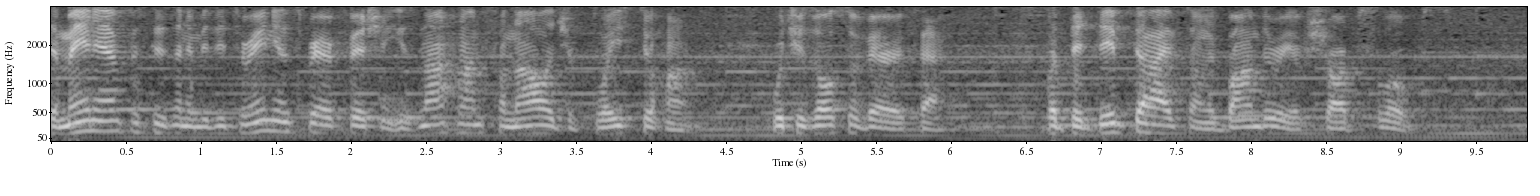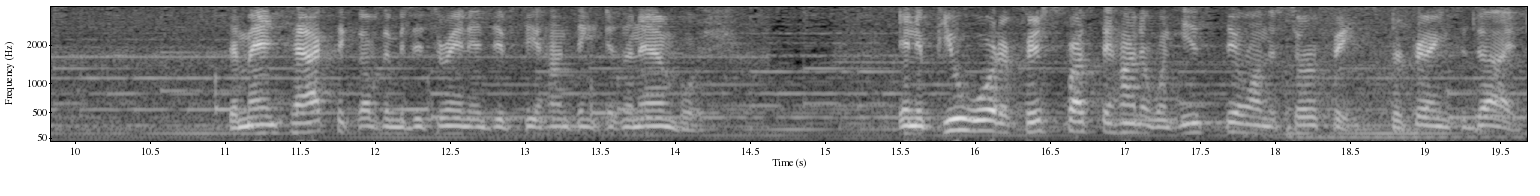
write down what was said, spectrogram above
The main emphasis on the Mediterranean spearfishing is not hunt for knowledge of place to hunt, which is also very effective, but the deep dives on the boundary of sharp slopes. The main tactic of the Mediterranean deep sea hunting is an ambush. In a pure water, fish spots the hunter when he is still on the surface, preparing to dive.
